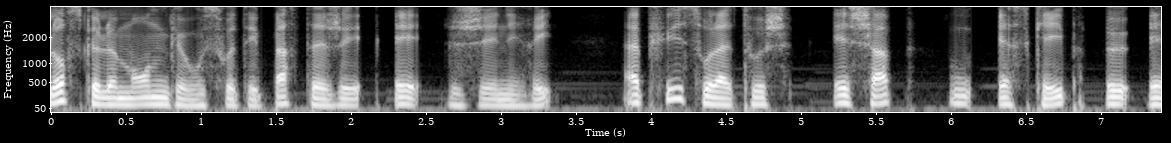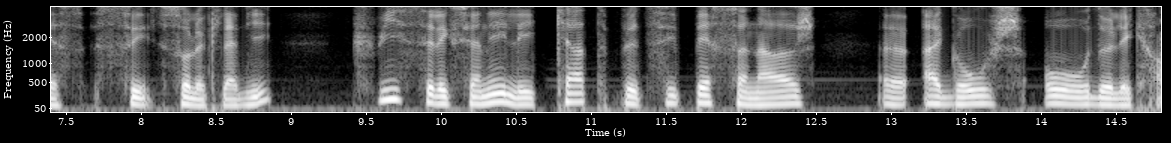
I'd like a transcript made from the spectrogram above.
Lorsque le monde que vous souhaitez partager est généré, appuyez sur la touche Échappe ou Escape, ESC sur le clavier, puis sélectionnez les quatre petits personnages euh, à gauche au haut de l'écran.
